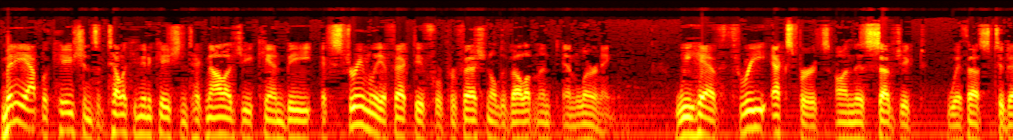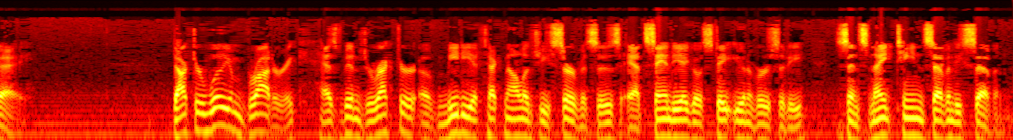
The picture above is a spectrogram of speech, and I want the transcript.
Many applications of telecommunication technology can be extremely effective for professional development and learning. We have three experts on this subject with us today. Dr. William Broderick has been Director of Media Technology Services at San Diego State University since 1977.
